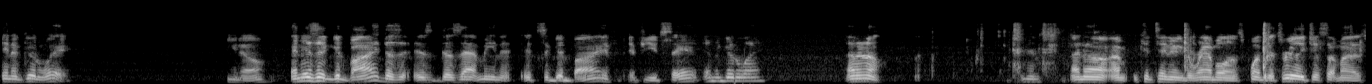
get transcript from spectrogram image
in a good way. You know, and is it goodbye? Does it is does that mean it, it's a goodbye if if you say it in a good way? I don't know. I know I'm continuing to ramble on this point, but it's really just something I've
